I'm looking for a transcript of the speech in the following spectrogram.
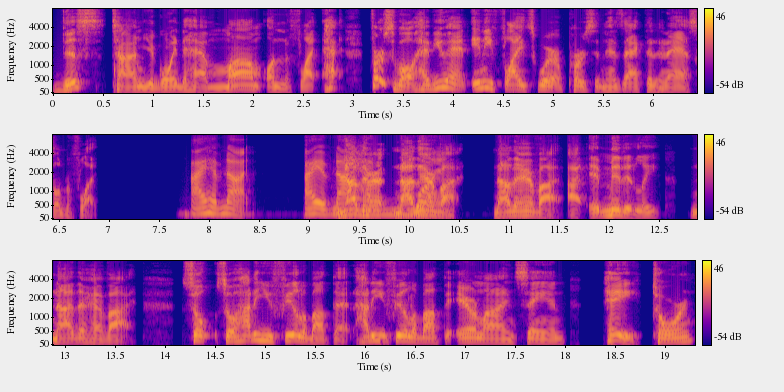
This time you're going to have mom on the flight. First of all, have you had any flights where a person has acted an ass on the flight? I have not. I have not. Neither, neither have I. Neither have I. I. Admittedly, neither have I. So, so how do you feel about that? How do you feel about the airline saying, "Hey, Torin,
